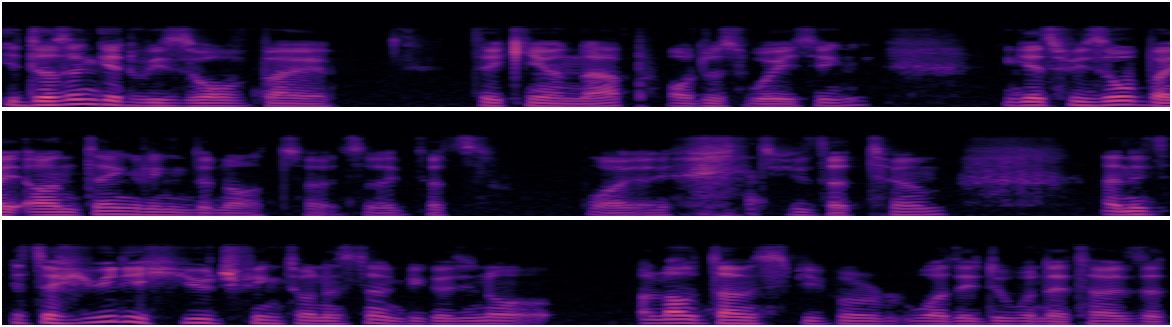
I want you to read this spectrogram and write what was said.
it doesn't get resolved by taking a nap or just waiting. It gets resolved by untangling the knot. So it's like that's why I use that term. And it's it's a really huge thing to understand because you know a lot of times people what they do when they're tired is that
